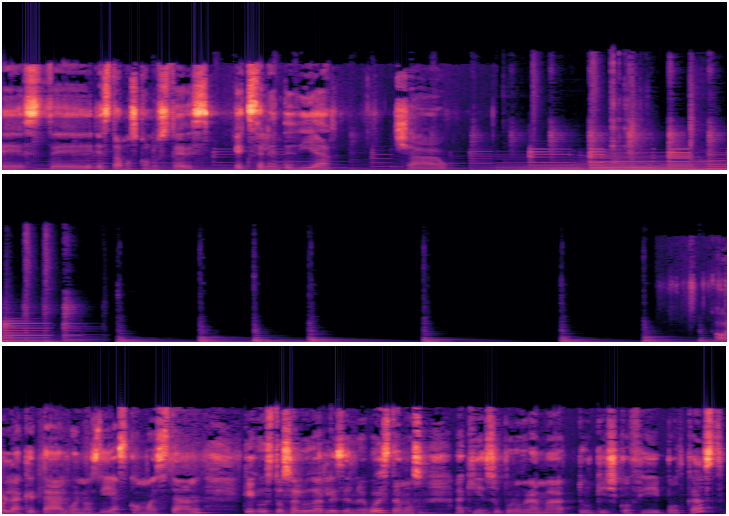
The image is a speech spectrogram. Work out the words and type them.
Este, estamos con ustedes. Excelente día. Chao. Hola, ¿qué tal? Buenos días, ¿cómo están? Qué gusto saludarles de nuevo. Estamos aquí en su programa Turkish Coffee Podcast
